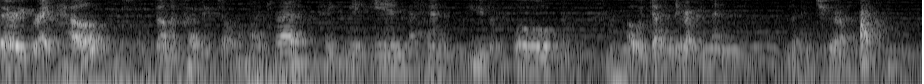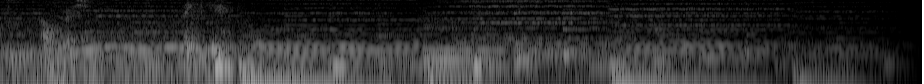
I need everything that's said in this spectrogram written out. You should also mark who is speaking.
Speaker 1: very great help. She's done a perfect job on my dress, taking it in, the hem's beautiful. I would definitely recommend La Couturier alterations. Thank you.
